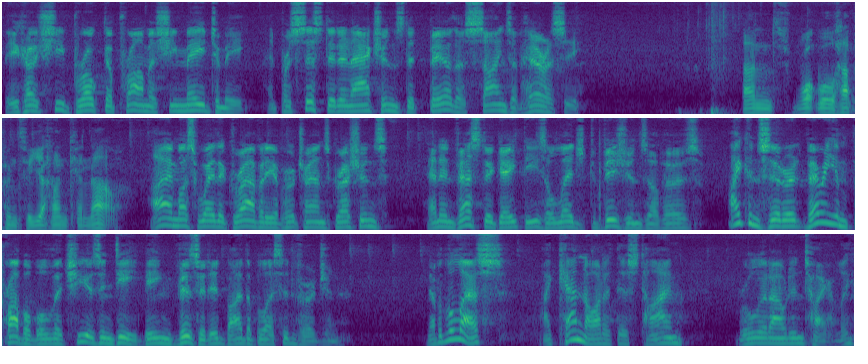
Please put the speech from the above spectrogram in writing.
Because she broke the promise she made to me and persisted in actions that bear the signs of heresy. And what will happen to Johanka now? I must weigh the gravity of her transgressions and investigate these alleged visions of hers. I consider it very improbable that she is indeed being visited by the Blessed Virgin. Nevertheless, I cannot at this time rule it out entirely.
